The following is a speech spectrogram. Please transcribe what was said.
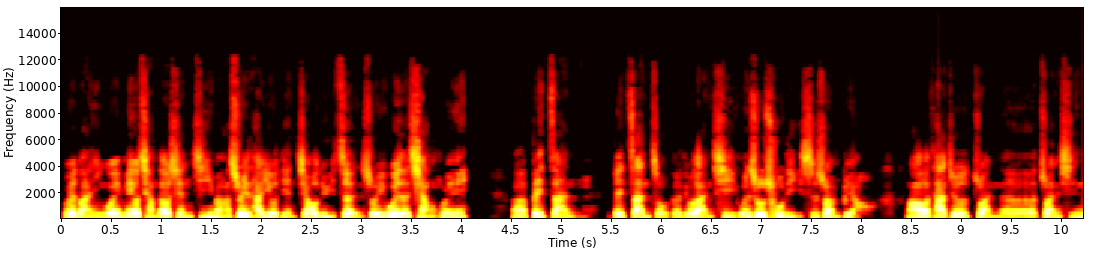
微软因为没有抢到先机嘛，所以它有点焦虑症，所以为了抢回呃被占被占走的浏览器文书处理试算表，然后他就转了转型，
